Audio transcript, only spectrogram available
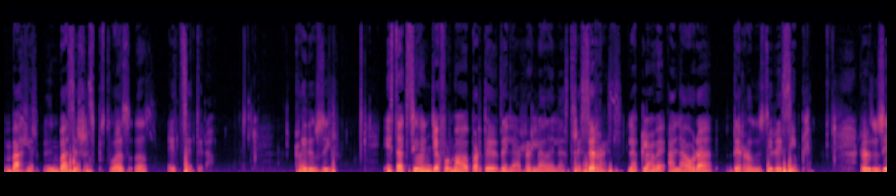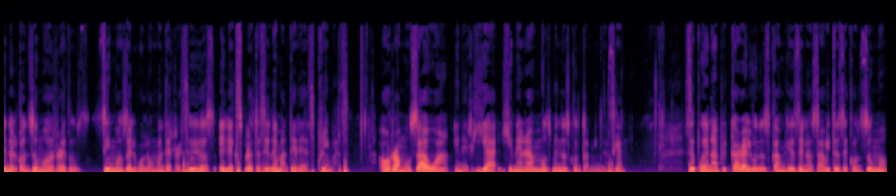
envases respetuosos, etc. Reducir. Esta acción ya formaba parte de la regla de las tres R's. La clave a la hora de reducir es simple. Reduciendo el consumo reducimos el volumen de residuos y la explotación de materias primas. Ahorramos agua, energía y generamos menos contaminación se pueden aplicar algunos cambios en los hábitos de consumo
